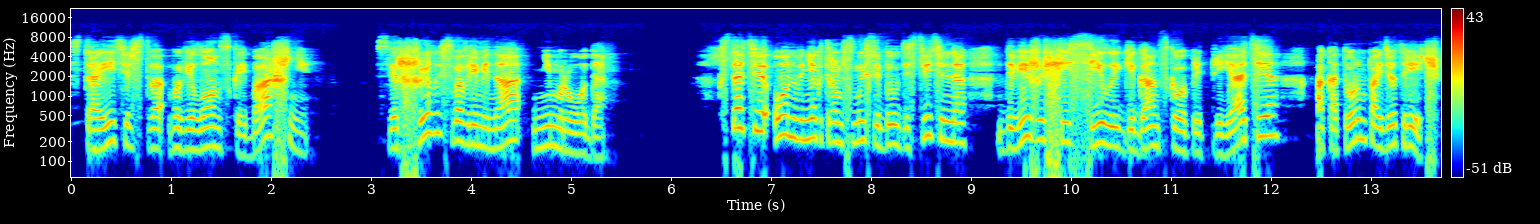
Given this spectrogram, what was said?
строительство Вавилонской башни свершилось во времена Немрода. Кстати, он в некотором смысле был действительно движущей силой гигантского предприятия, о котором пойдет речь.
